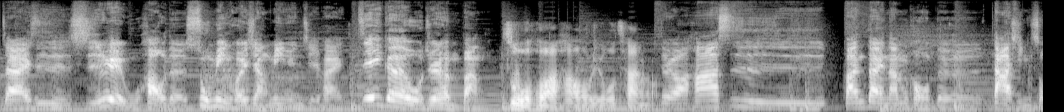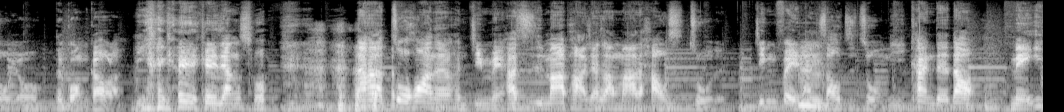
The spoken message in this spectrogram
再来是十月五号的《宿命回响命运节拍》，这个我觉得很棒，作画好流畅哦。对啊，它是班代 Namco 的。大型手游的广告啦，应该可以可以这样说。那它的作画呢很精美，它是 MAPA 加上 Mad House 做的，经费燃烧之作。你看得到每一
